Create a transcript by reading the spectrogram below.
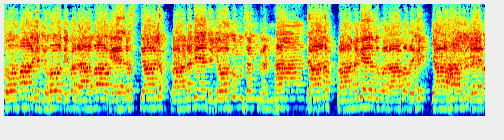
सोमाय प्राणगे दियोगुं सङ्गृह्णात् जानः प्राणगे प्राणगेतुपदापदगित्याहायुरेव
